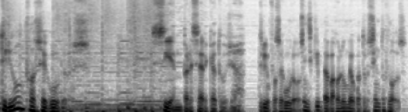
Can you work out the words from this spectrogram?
Triunfo Seguros. Siempre cerca tuyo. Triunfo Seguros, inscrita bajo número 402.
